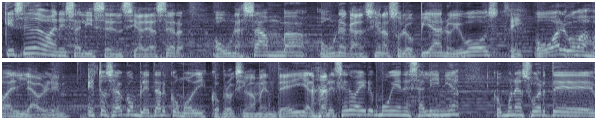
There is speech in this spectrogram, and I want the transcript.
que se daban esa licencia de hacer o una samba o una canción a solo piano y voz Sí. o algo más bailable. Esto se va a completar como disco próximamente ¿eh? y al Ajá. parecer va a ir muy en esa línea, como una suerte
